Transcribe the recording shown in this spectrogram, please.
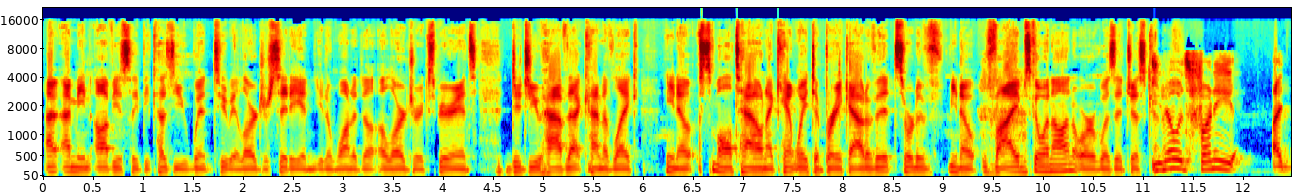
I, I, mean, obviously, because you went to a larger city and you know wanted a, a, larger experience, did you have that kind of like you know small town? I can't wait to break out of it sort of you know vibes going on, or was it just? you know, of- it's funny. I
